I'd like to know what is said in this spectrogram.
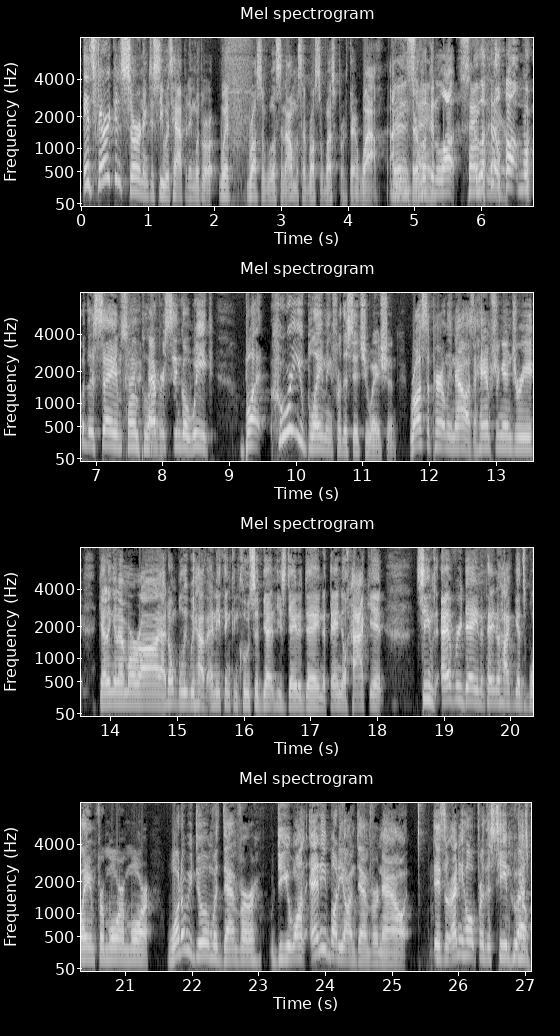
It's very concerning to see what's happening with with Russell Wilson. I almost said Russell Westbrook there. Wow, I They're mean the they're looking a lot, Same looking player. a lot more the same, Same player. every single week. But who are you blaming for this situation? Russ apparently now has a hamstring injury, getting an MRI. I don't believe we have anything conclusive yet. He's day to day. Nathaniel Hackett seems every day Nathaniel Hackett gets blamed for more and more. What are we doing with Denver? Do you want anybody on Denver now? Is there any hope for this team who has No.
